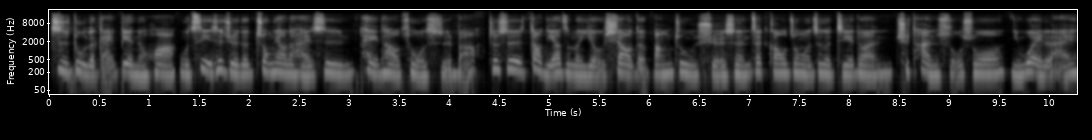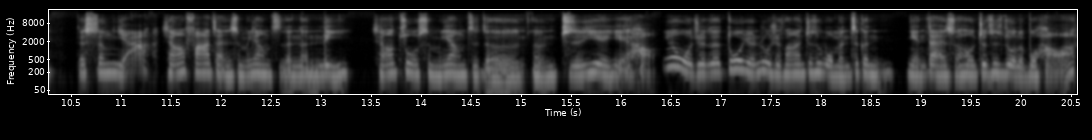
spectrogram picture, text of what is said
制度的改变的话，我自己是觉得重要的还是配套措施吧，就是到底。要怎么有效的帮助学生在高中的这个阶段去探索，说你未来的生涯想要发展什么样子的能力。想要做什么样子的嗯职业也好，因为我觉得多元入学方案就是我们这个年代的时候就是做的不好啊。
